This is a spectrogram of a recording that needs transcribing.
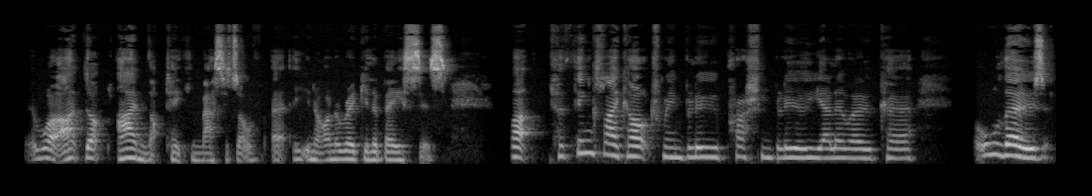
Well, I'm not, I'm not taking masses of, uh, you know, on a regular basis. But for things like ultramarine blue, Prussian blue, yellow ochre, all those,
